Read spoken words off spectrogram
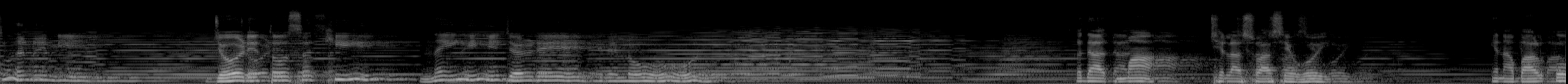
જનની. જોડે તો સખી નહીં જડે રેલો કદાચમાં છેલ્લા શ્વાસે હોય, એના બાળકો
